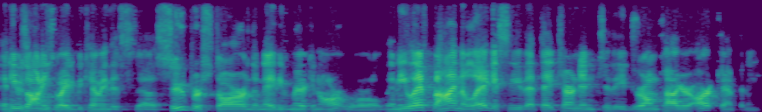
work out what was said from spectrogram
and he was on his way to becoming this uh, superstar in the Native American art world. And he left behind a legacy that they turned into the Jerome Tiger Art Company.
